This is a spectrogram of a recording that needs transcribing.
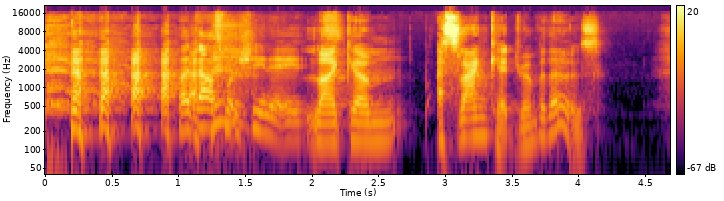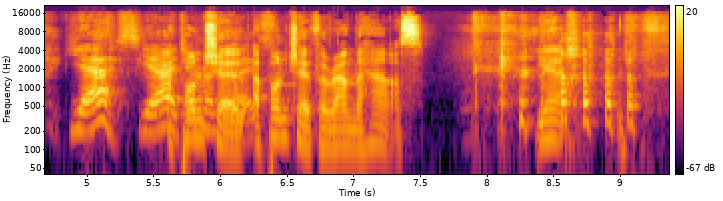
like, that's what she needs. like um a slanket. Do you remember those? Yes, yeah, I A do poncho, a poncho for around the house. Yeah,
